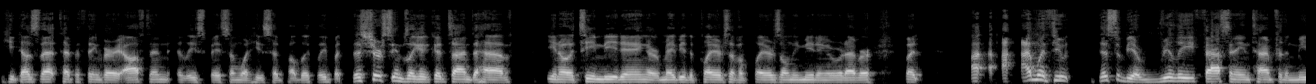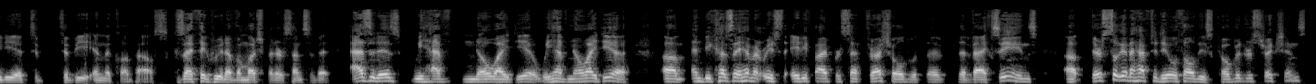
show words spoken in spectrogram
he does that type of thing very often, at least based on what he said publicly. But this sure seems like a good time to have, you know, a team meeting or maybe the players have a players only meeting or whatever. But I, I, I'm with you this would be a really fascinating time for the media to, to be in the clubhouse because I think we'd have a much better sense of it. As it is, we have no idea. We have no idea. Um, and because they haven't reached the 85% threshold with the, the vaccines, uh, they're still going to have to deal with all these COVID restrictions.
